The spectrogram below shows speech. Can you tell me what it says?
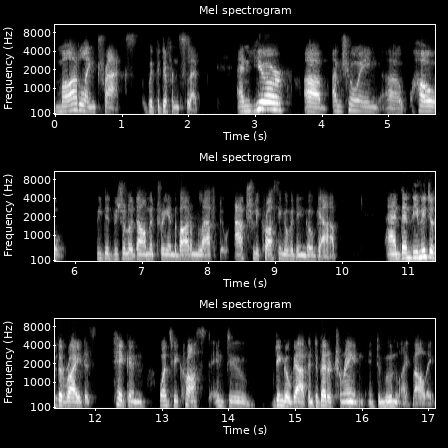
modeling tracks with a different slip. And here um, I'm showing uh, how we did visual odometry in the bottom left, actually crossing over Dingo Gap. And then the image of the right is taken once we crossed into Dingo Gap, into better terrain, into Moonlight Valley.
